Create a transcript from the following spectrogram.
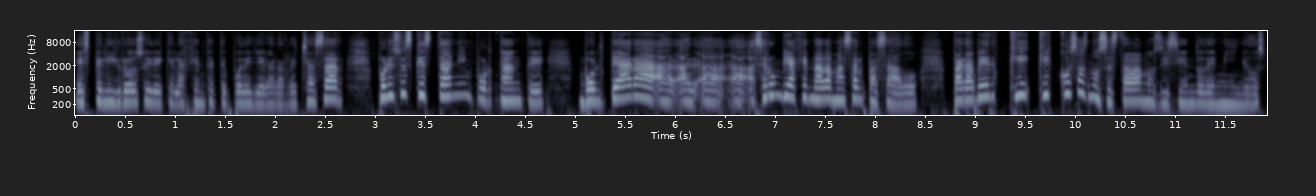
es peligroso y de que la gente te puede llegar a rechazar. Por eso es que es tan importante voltear a, hacer un viaje nada más al pasado para ver qué, qué cosas nos estábamos diciendo de niños,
